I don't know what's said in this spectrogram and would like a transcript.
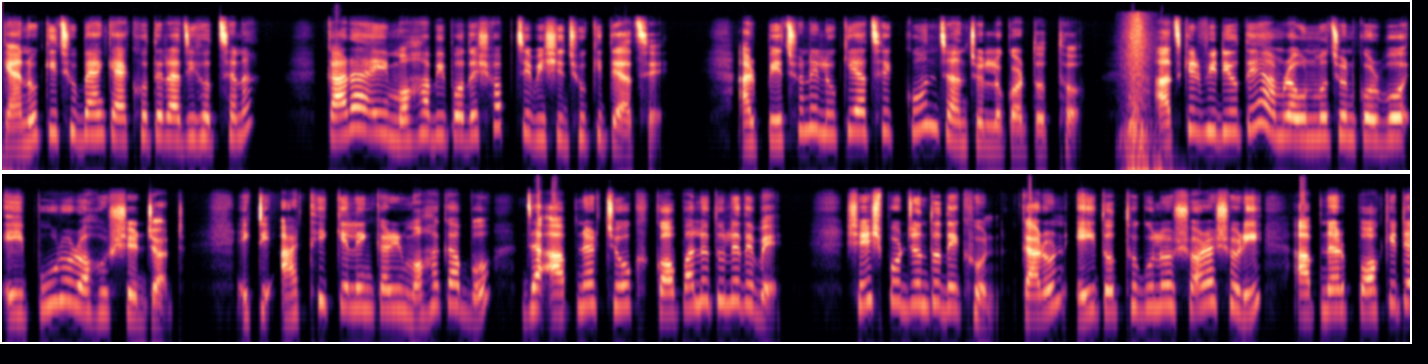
কেন কিছু ব্যাংক এক হতে রাজি হচ্ছে না? কারা এই মহাবিপদে সবচেয়ে বেশি ঝুঁকিতে আছে? আর পেছনে লুকিয়ে আছে কোন চাঞ্চল্যকর তথ্য? আজকের ভিডিওতে আমরা উন্মোচন করব এই পুরো রহস্যের জট। একটি আর্থিক কেলেঙ্কারির মহাকাব্য যা আপনার চোখ কপালে তুলে দেবে। শেষ পর্যন্ত দেখুন, কারণ এই তথ্যগুলো সরাসরি আপনার পকেটে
